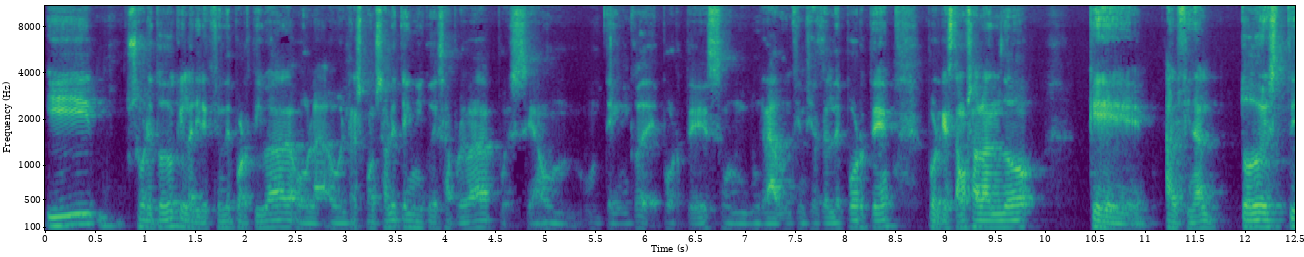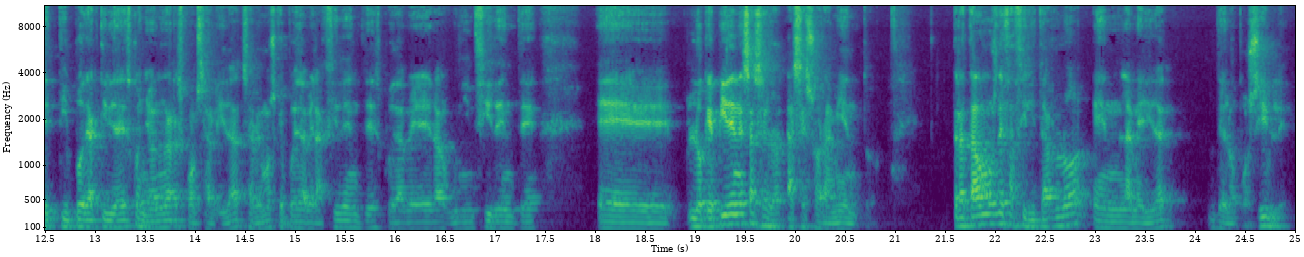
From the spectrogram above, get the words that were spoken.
Y sobre todo que la dirección deportiva o, o el responsable técnico de esa prueba pues sea un, técnico de deportes, un grado en ciencias del deporte, porque estamos hablando que al final todo este tipo de actividades conllevan una responsabilidad. Sabemos que puede haber accidentes, puede haber algún incidente. Eh, lo que piden es asesoramiento. Tratamos de facilitarlo en la medida de lo posible.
